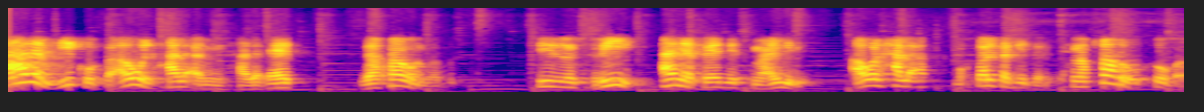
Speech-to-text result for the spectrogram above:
أهلا بيكم في أول حلقة من حلقات The Founder season 3 أنا فادي إسماعيل. أول حلقة مختلفة جدا. إحنا في شهر أكتوبر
